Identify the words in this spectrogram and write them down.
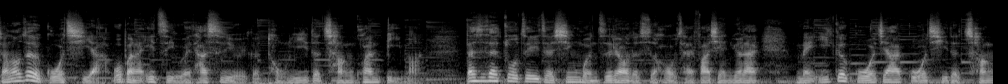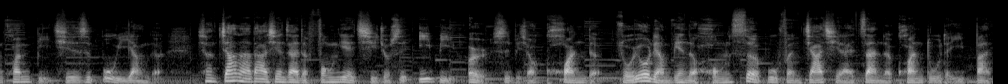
讲到这个国旗啊，我本来一直以为它是有一个统一的长宽比嘛，但是在做这一则新闻资料的时候，才发现原来每一个国家国旗的长宽比其实是不一样的。像加拿大现在的枫叶旗就是一比二，是比较宽的，左右两边的红色部分加起来占了宽度的一半，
